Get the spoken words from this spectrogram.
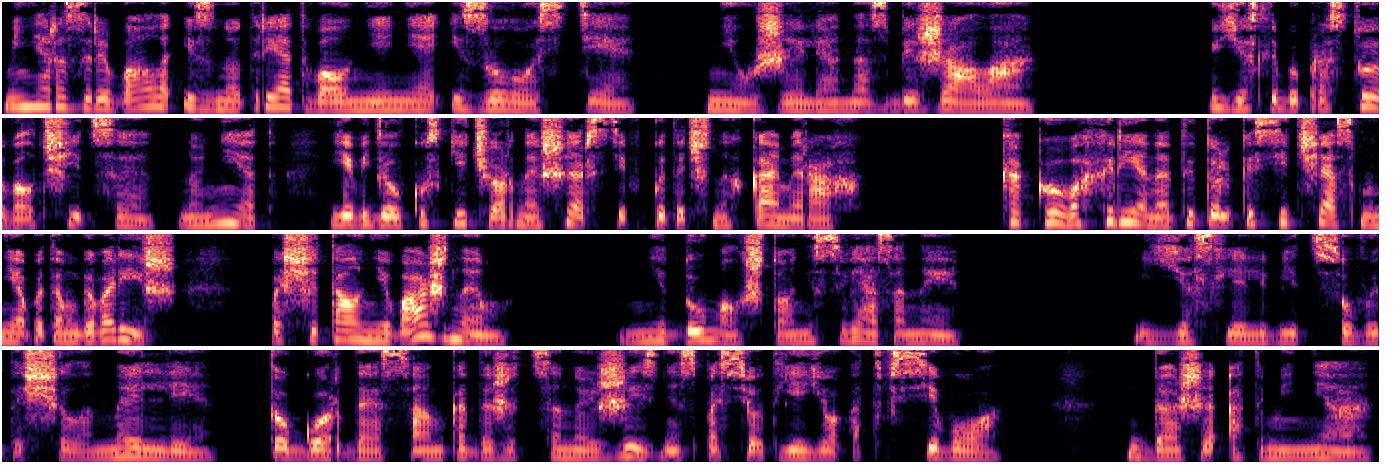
меня разрывало изнутри от волнения и злости. Неужели она сбежала? Если бы простой волчице, но нет, я видел куски черной шерсти в пыточных камерах. Какого хрена ты только сейчас мне об этом говоришь? Посчитал неважным? Не думал, что они связаны. Если львицу вытащила Нелли, то гордая самка даже ценой жизни спасет ее от всего. Даже от меня,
